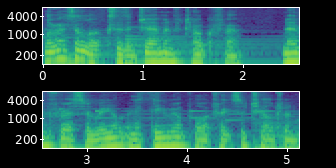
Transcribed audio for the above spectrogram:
Loretta Lux is a German photographer known for her surreal and ethereal portraits of children.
